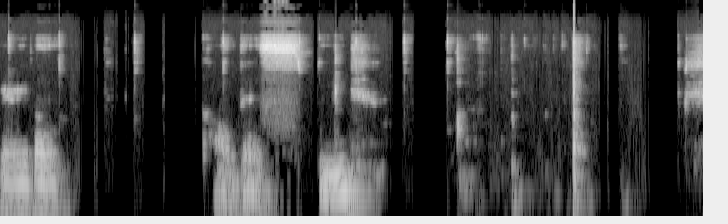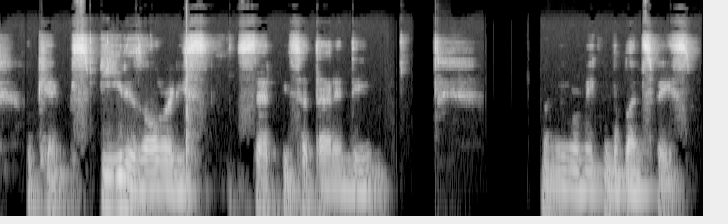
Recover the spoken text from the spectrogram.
variable, call this speed. Okay, speed is already set. We set that in the when we were making the blend space.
